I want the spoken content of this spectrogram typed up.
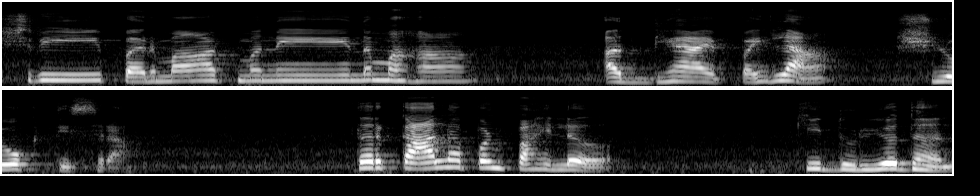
श्री परमात्मने नमहा अध्याय पहिला श्लोक तिसरा. तर काल आपण पाहिलं की दुर्योधन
